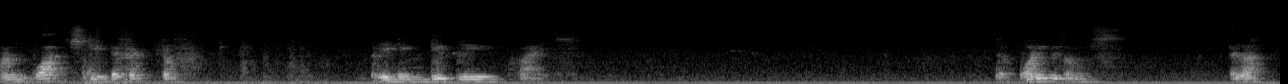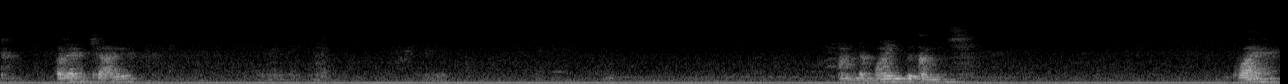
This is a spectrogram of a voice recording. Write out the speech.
and watch the effect of breathing deeply twice. The body becomes alert or agile. And the mind becomes quiet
